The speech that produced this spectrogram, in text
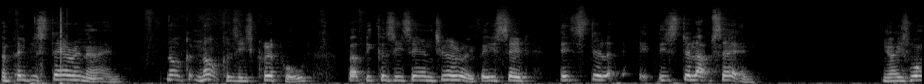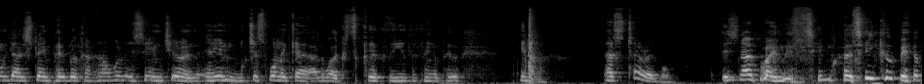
and people are staring at him, not not because he's crippled, but because he's Ian Dury. But he said it's still it's still upset him. You know, he's walking down the street and people are going, oh, well, it's Ian Dury, and him just want to get out of the way because he's the thing of people, you know, that's terrible. There's no point in mincing words. He could be a,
